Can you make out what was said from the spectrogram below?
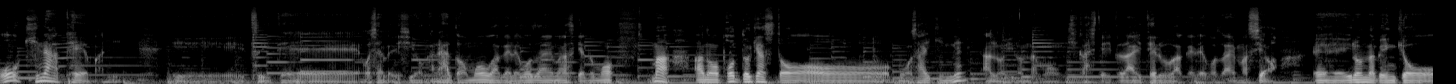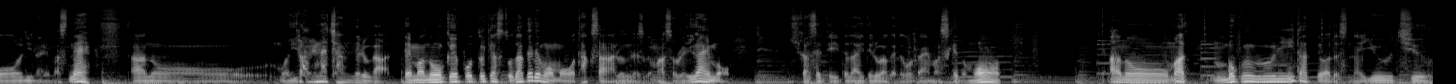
大きなテーマにえー、ついておしゃべりしようかなと思うわけでございますけども、まあ、あの、ポッドキャスト、もう最近ね、あの、いろんなもん聞かせていただいてるわけでございますよ。えー、いろんな勉強になりますね。あのー、もういろんなチャンネルがあって、まあ、農系ポッドキャストだけでももうたくさんあるんですが、まあ、それ以外も聞かせていただいてるわけでございますけども、あのー、まあ、僕に至ってはですね、YouTube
